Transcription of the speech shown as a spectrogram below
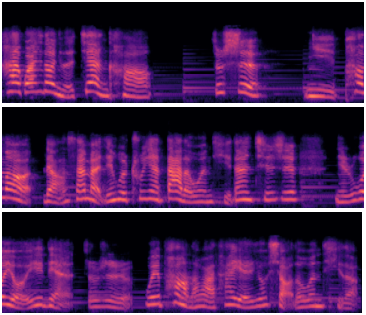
它还关系到你的健康。就是你胖到两三百斤会出现大的问题，但其实你如果有一点就是微胖的话，它也有小的问题的。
